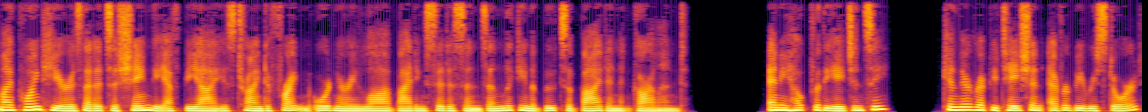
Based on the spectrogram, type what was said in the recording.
My point here is that it's a shame the FBI is trying to frighten ordinary law abiding citizens and licking the boots of Biden and Garland. Any hope for the agency? Can their reputation ever be restored?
